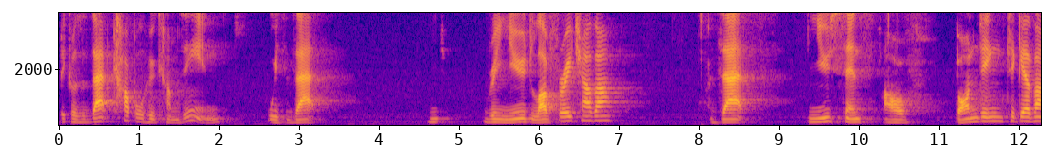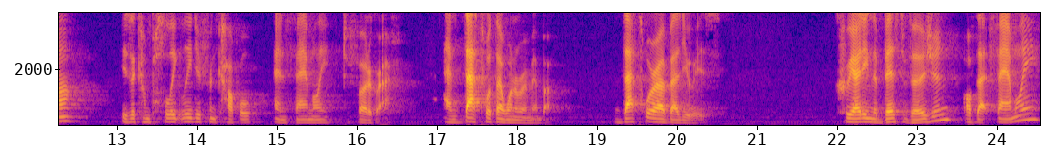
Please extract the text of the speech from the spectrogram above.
Because that couple who comes in with that renewed love for each other, that new sense of bonding together, is a completely different couple and family photograph. And that's what they want to remember. That's where our value is. Creating the best version of that family,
